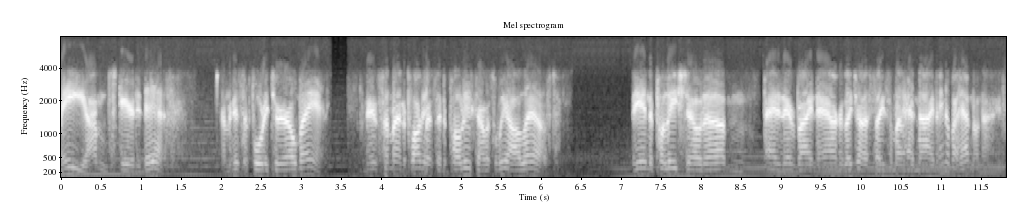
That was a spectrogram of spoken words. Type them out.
me, I'm scared to death. I mean, it's a 42 year old man. And then somebody in the parking lot said the police coming, so we all left. Then the police showed up and patted everybody down because they tried to say somebody had a knife. Ain't nobody have no knife.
